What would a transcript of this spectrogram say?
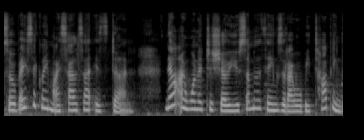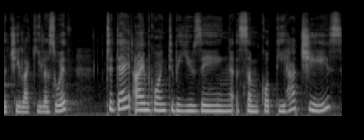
So basically my salsa is done. Now I wanted to show you some of the things that I will be topping the chilaquiles with. Today I'm going to be using some cotija cheese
